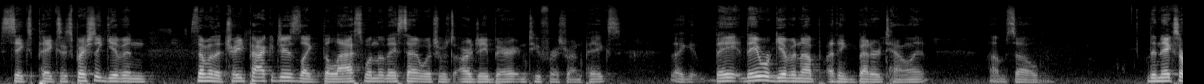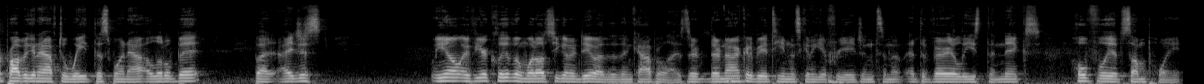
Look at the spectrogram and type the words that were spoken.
six picks, especially given some of the trade packages, like the last one that they sent, which was RJ Barrett and two first round picks. Like they, they were giving up, I think, better talent. Um, so the Knicks are probably going to have to wait this one out a little bit. But I just, you know, if you're Cleveland, what else are you going to do other than capitalize? They're they're not going to be a team that's going to get free agents, and at the very least, the Knicks, hopefully at some point,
